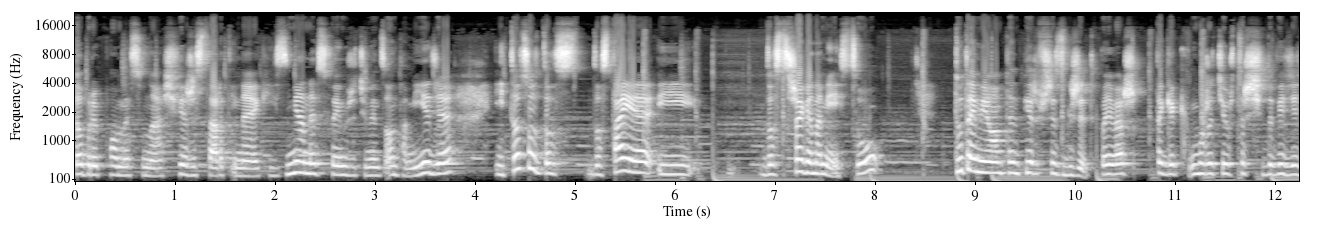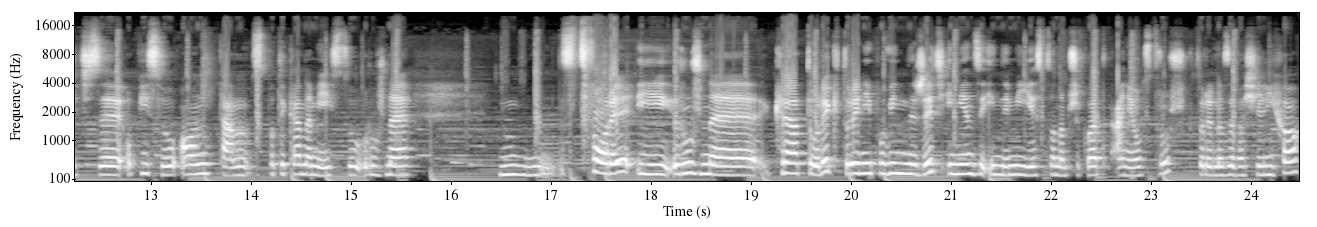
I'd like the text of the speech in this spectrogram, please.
dobry pomysł na świeży start i na jakieś zmiany w swoim życiu, więc on tam jedzie. I to, co dos- dostaje i dostrzega na miejscu, Tutaj miałam ten pierwszy zgrzyt, ponieważ tak jak możecie już też się dowiedzieć z opisu, on tam spotyka na miejscu różne stwory i różne kreatury, które nie powinny żyć i między innymi jest to na przykład anioł stróż, który nazywa się Licho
